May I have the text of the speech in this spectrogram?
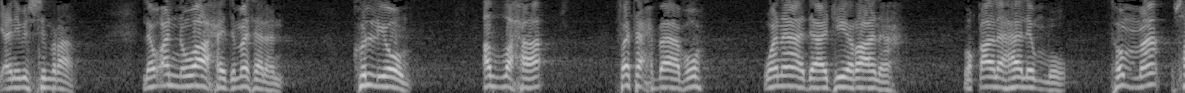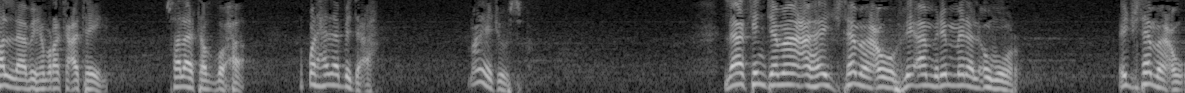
يعني باستمرار. لو أن واحد مثلا كل يوم الضحى فتح بابه ونادى جيرانه وقال هلموا ثم صلى بهم ركعتين صلاة الضحى يقول هذا بدعة ما يجوز. لكن جماعة اجتمعوا في أمر من الأمور. اجتمعوا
